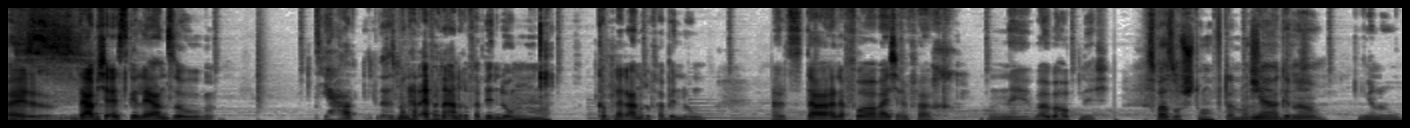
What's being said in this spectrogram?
Weil Das- da habe ich erst gelernt, so, ja, also man hat einfach eine andere Verbindung. Mhm. Komplett andere Verbindung. Als da davor war ich einfach, nee, war überhaupt nicht. Das war so stumpf dann wahrscheinlich. Ja, genau. Genau.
